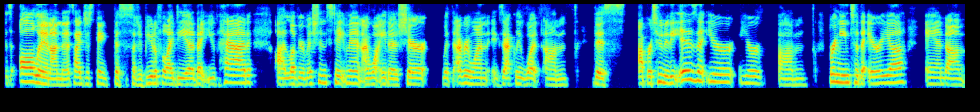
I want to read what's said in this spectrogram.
it's all in on this. I just think this is such a beautiful idea that you've had. I love your mission statement. I want you to share with everyone exactly what um, this opportunity is that you're you're um, bringing to the area and um,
